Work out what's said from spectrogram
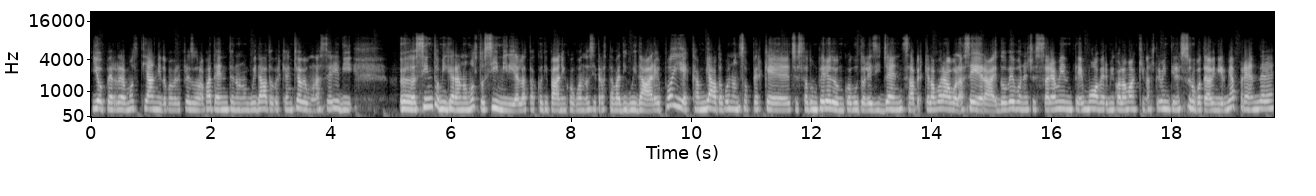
io per molti anni dopo aver preso la patente non ho guidato perché anch'io avevo una serie di eh, sintomi che erano molto simili all'attacco di panico quando si trattava di guidare. Poi è cambiato, poi non so perché c'è stato un periodo in cui ho avuto l'esigenza perché lavoravo la sera e dovevo necessariamente muovermi con la macchina, altrimenti nessuno poteva venirmi a prendere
